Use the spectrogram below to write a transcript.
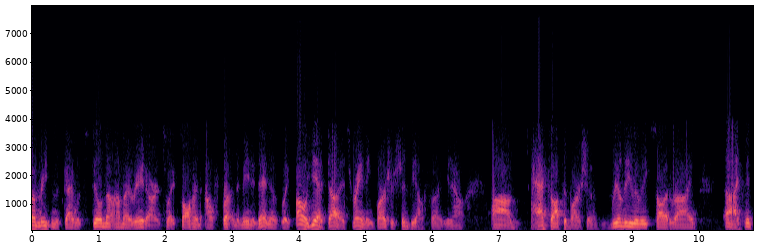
some reason, this guy was still not on my radar until I saw him out front in the main event. And I was like, oh, yeah, duh, it's raining. Barcia should be out front, you know. Um, hats off to Barcia. Really, really solid ride. Uh, I think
